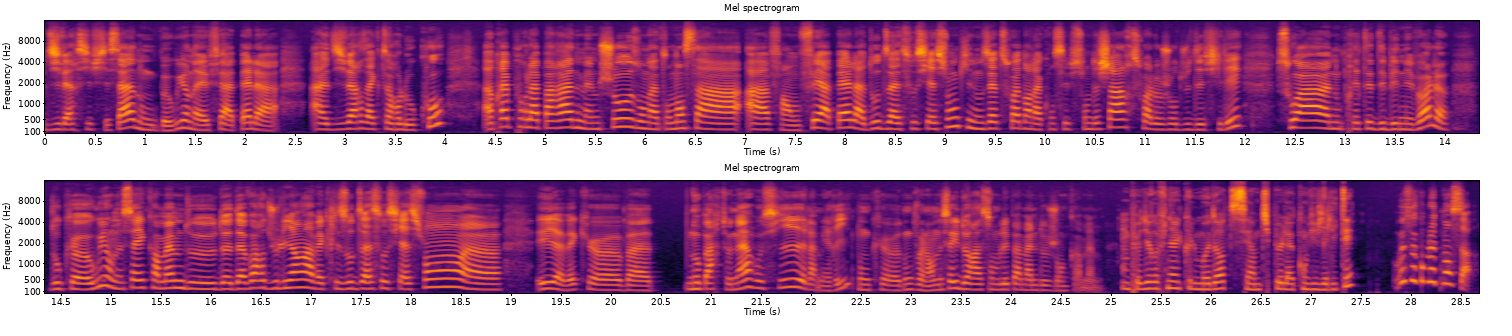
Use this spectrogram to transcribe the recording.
diversifier ça. Donc, bah oui, on avait fait appel à, divers acteurs locaux. Après, pour la parade, même chose. On a tendance à, enfin, on fait appel à d'autres associations qui nous aident soit dans la conception des chars, soit le jour du défilé, soit à nous prêter des bénévoles. Donc, euh, oui, on essaye quand même d'avoir du lien avec les autres associations euh, et avec euh, bah, nos partenaires aussi, la mairie. Donc, euh, donc voilà, on essaye de rassembler pas mal de gens quand même. On peut dire au final que le mot d'ordre c'est un petit peu la convivialité. Oui, c'est complètement ça.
